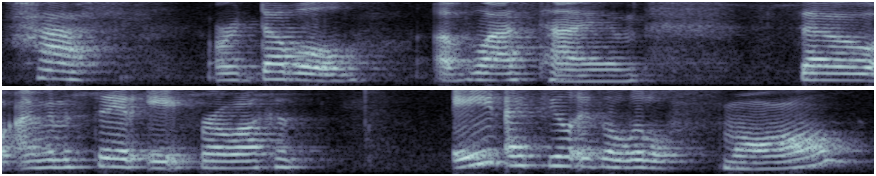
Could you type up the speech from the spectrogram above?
half or double of last time. So I'm gonna stay at eight for a while because Eight I feel is a little small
